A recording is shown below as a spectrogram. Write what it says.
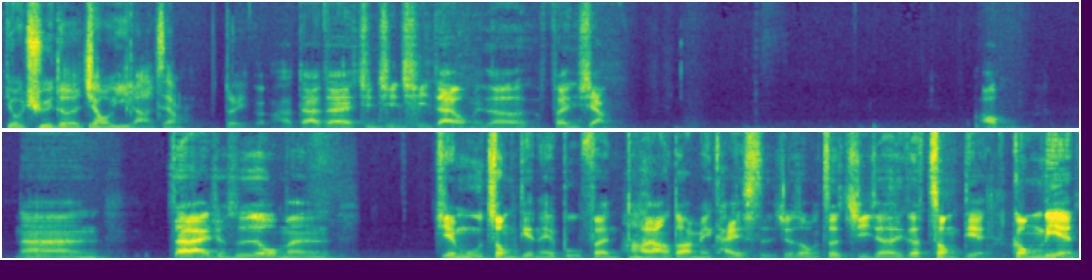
有趣的交易啦，这样对。好，大家再敬请期待我们的分享。好，那再来就是我们节目重点的一部分，好像都还没开始，就是我们这集的一个重点公链。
